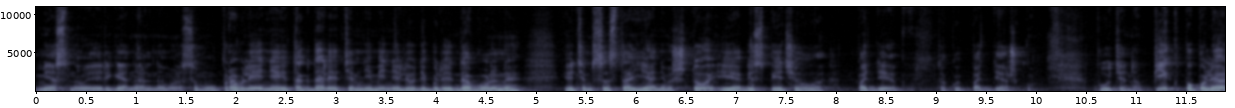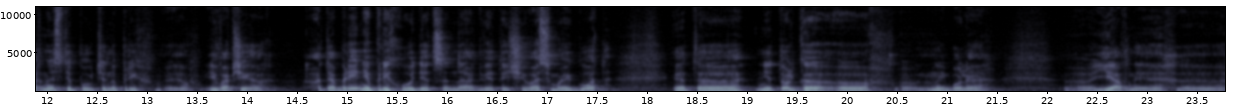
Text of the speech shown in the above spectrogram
местного и регионального самоуправления и так далее, тем не менее люди были довольны этим состоянием, что и обеспечивало такую поддержку. Путина. Пик популярности Путина при, э, и вообще одобрение приходится на 2008 год. Это не только э, наиболее э, явные э,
